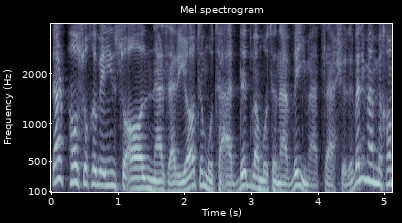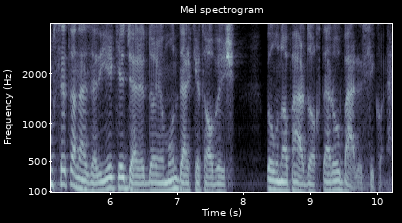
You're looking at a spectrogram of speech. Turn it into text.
در پاسخ به این سوال نظریات متعدد و متنوعی مطرح شده ولی من می‌خوام سه تا نظریه که جرد دایمون در کتابش به اونا پرداخته رو بررسی کنم.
